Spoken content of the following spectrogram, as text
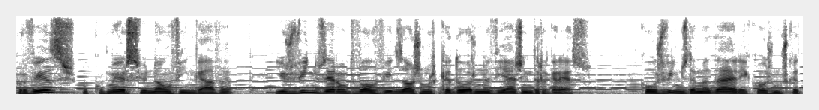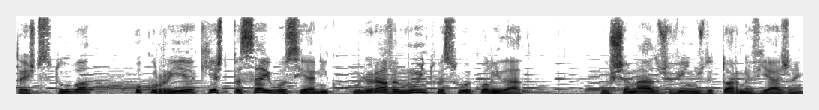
Por vezes, o comércio não vingava e os vinhos eram devolvidos aos mercadores na viagem de regresso com os vinhos da Madeira e com os moscatéis de Setúbal, ocorria que este passeio oceânico melhorava muito a sua qualidade. Os chamados vinhos de torna viagem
